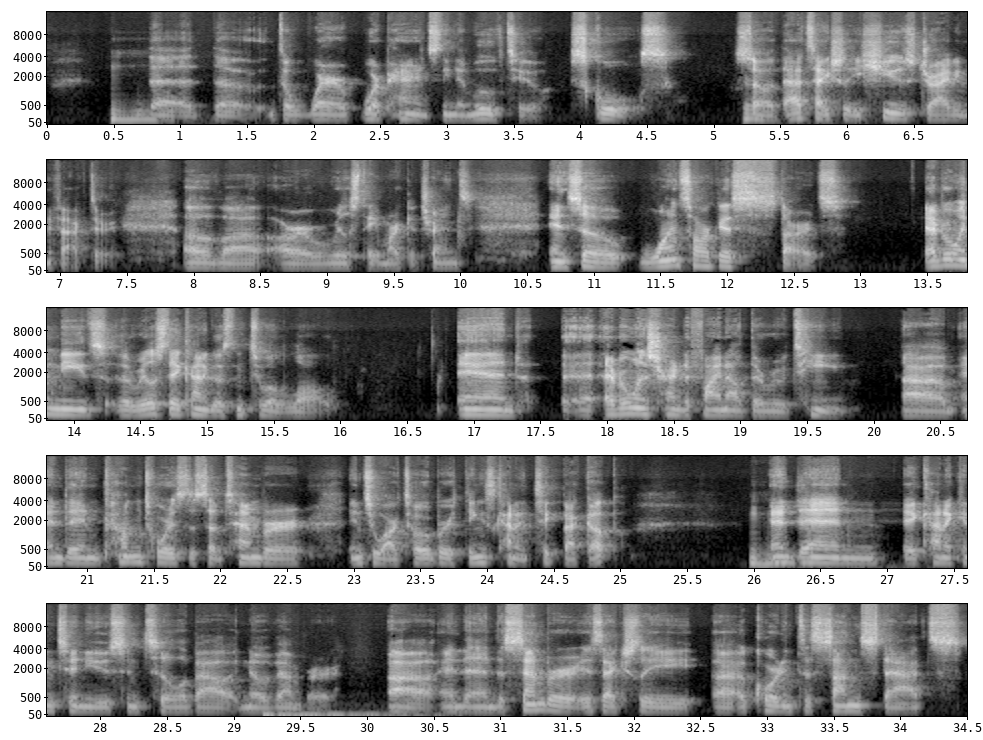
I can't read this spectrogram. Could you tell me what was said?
Mhm. the the the where where parents need to move to schools. So that's actually a huge driving factor of uh, our real estate market trends. And so once august starts everyone needs the real estate kind of goes into a lull. And everyone's trying to find out their routine Um, and then come towards the September into October, things kind of tick back up. Mm-hmm. And then it kind of continues until about November. Uh, and then December is actually, uh, according to Sun Stats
